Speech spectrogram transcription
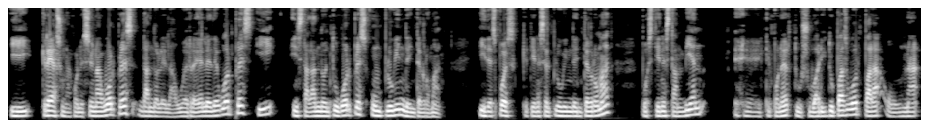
y creas una conexión a WordPress dándole la URL de WordPress y instalando en tu WordPress un plugin de Integromat. Y después que tienes el plugin de Integromat, pues tienes también eh, que poner tu usuario y tu password para o una,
